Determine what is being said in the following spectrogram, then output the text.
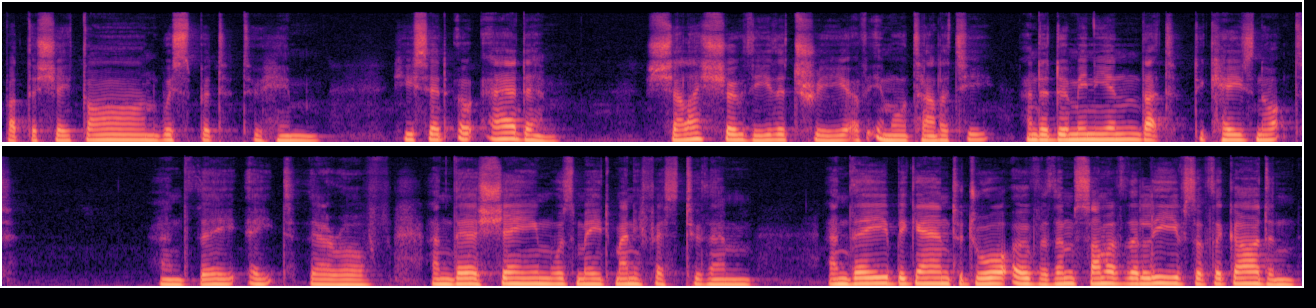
But the shaitan whispered to him. He said, O Adam, shall I show thee the tree of immortality, and a dominion that decays not? And they ate thereof, and their shame was made manifest to them, and they began to draw over them some of the leaves of the garden,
